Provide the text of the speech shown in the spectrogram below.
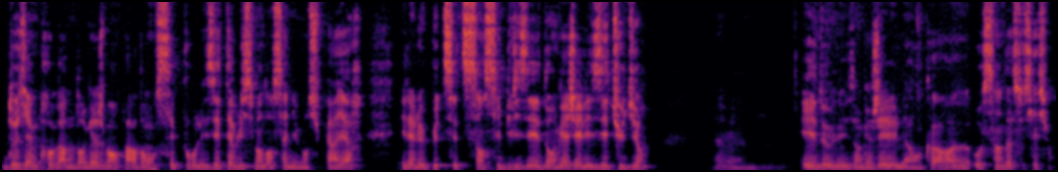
deuxième programme d'engagement, pardon, c'est pour les établissements d'enseignement supérieur. Et là, le but, c'est de sensibiliser et d'engager les étudiants euh, et de les engager, là encore, euh, au sein d'associations.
